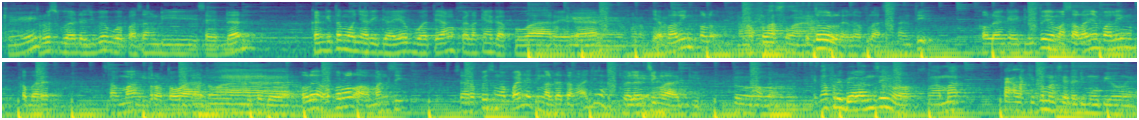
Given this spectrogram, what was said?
Oke. Terus gue ada juga gue pasang di sedan. Kan kita mau nyari gaya buat yang velgnya agak keluar ya Oke, kan. velg Ya paling kalau Sama flash lah. betul Hello Flash. Nanti kalau yang kayak gitu ya masalahnya paling kabaret sama trotoar. Trotoar. Gitu. Kalau yang overall aman sih. Servis ngapain ya tinggal datang aja, balancing Iya. lagi. Tuh, kita free balancing loh selama pelek itu masih ada di mobilnya.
